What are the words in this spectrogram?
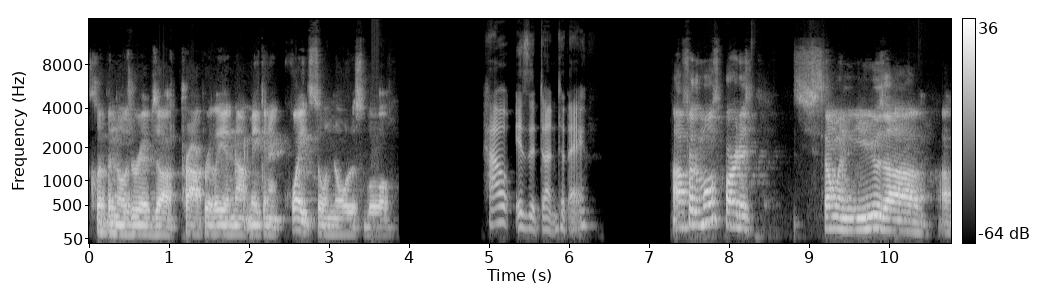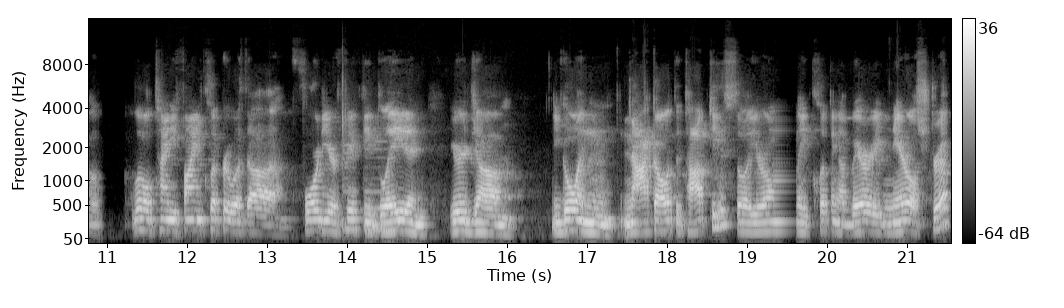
clipping those ribs off properly and not making it quite so noticeable. How is it done today? Uh, for the most part, it's someone you use a, a little tiny fine clipper with a 40 or 50 blade, and you're um, you go and knock out the top teeth, so you're only clipping a very narrow strip,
